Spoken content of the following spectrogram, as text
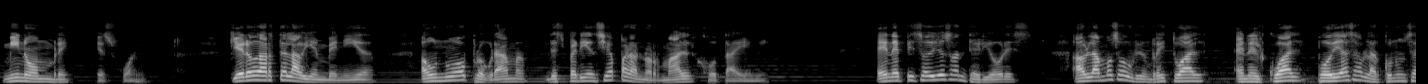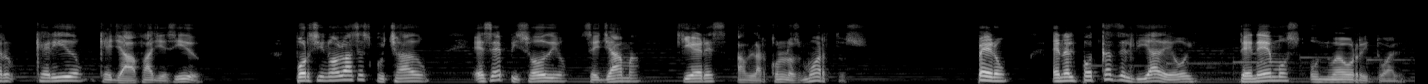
mi nombre es Juan. Quiero darte la bienvenida a un nuevo programa de experiencia paranormal JM. En episodios anteriores hablamos sobre un ritual en el cual podías hablar con un ser querido que ya ha fallecido. Por si no lo has escuchado, ese episodio se llama ¿Quieres hablar con los muertos? Pero en el podcast del día de hoy tenemos un nuevo ritual.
